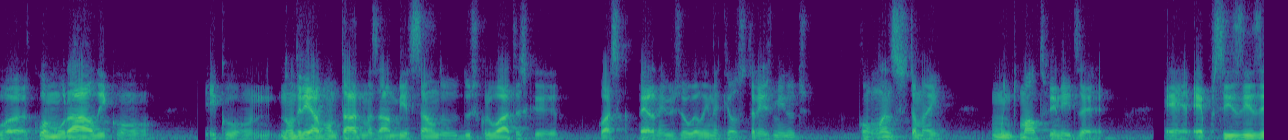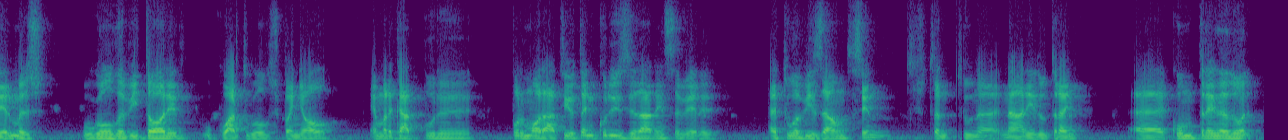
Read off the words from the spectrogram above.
com a, com a moral e com, e com, não diria a vontade, mas a ambição do, dos croatas que quase que perdem o jogo ali naqueles três minutos, com lances também muito mal defendidos, é, é, é preciso dizer, mas o gol da vitória, o quarto gol do espanhol, é marcado por, eh, por Morata. E eu tenho curiosidade em saber a tua visão, sendo tanto tu na, na área do treino, uh, como treinador,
